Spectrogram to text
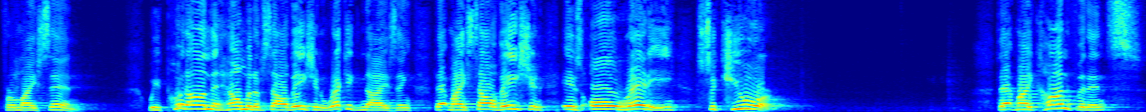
for my sin. We put on the helmet of salvation, recognizing that my salvation is already secure. That my confidence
